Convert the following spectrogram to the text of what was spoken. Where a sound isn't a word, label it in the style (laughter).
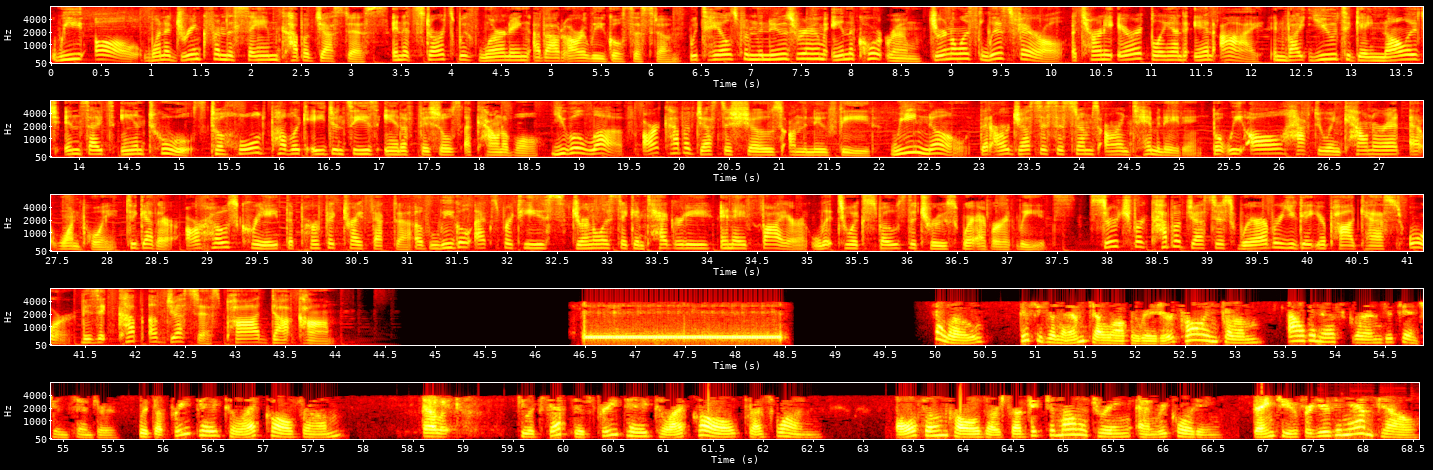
We all want to drink from the same cup of justice, and it starts with learning about our legal system. With tales from the newsroom and the courtroom, journalist Liz Farrell, attorney Eric Bland, and I invite you to gain knowledge, insights, and tools to hold public agencies and officials accountable. You will love our Cup of Justice shows on the new feed. We know that our justice systems are intimidating, but we all have to encounter it at one point. Together, our hosts create the perfect trifecta of legal expertise, journalistic integrity, and a fire lit to expose the truth wherever it leads. Search for Cup of Justice wherever you get your podcast or visit cupofjusticepod.com. Hello, this is an Amtel operator calling from Alvin S. Glenn Detention Center with a prepaid collect call from Alec. To accept this prepaid collect call, press 1. All phone calls are subject to monitoring and recording. Thank you for using Amtel.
